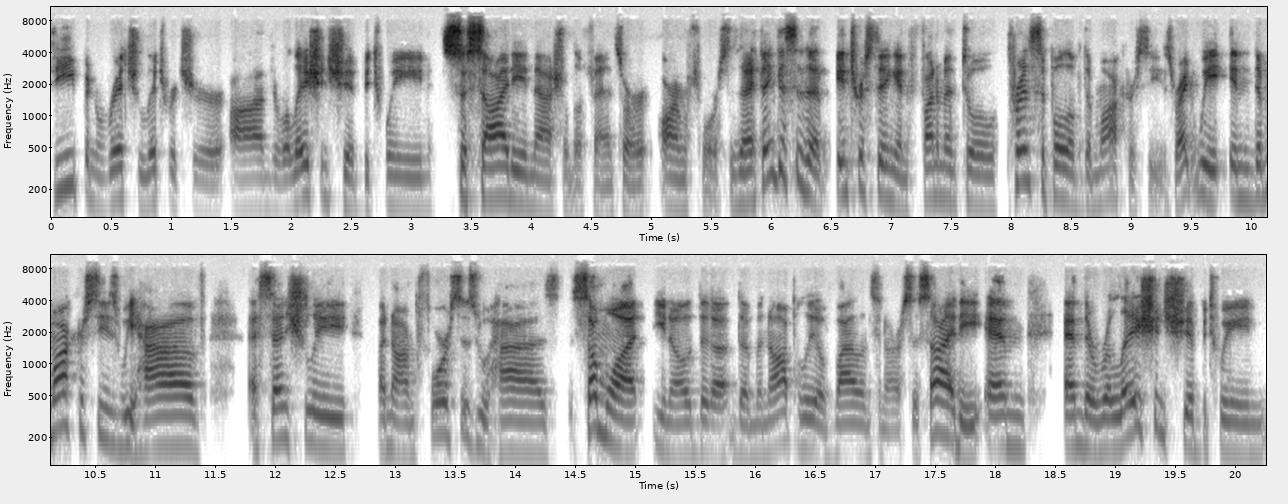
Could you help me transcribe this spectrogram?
deep and rich literature on the relationship between society and national defense or armed forces. And I think this is an interesting and fundamental principle of democracies, right? We in democracies we have essentially an armed forces who has somewhat you know the the monopoly of violence in our society. And and the relationship between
